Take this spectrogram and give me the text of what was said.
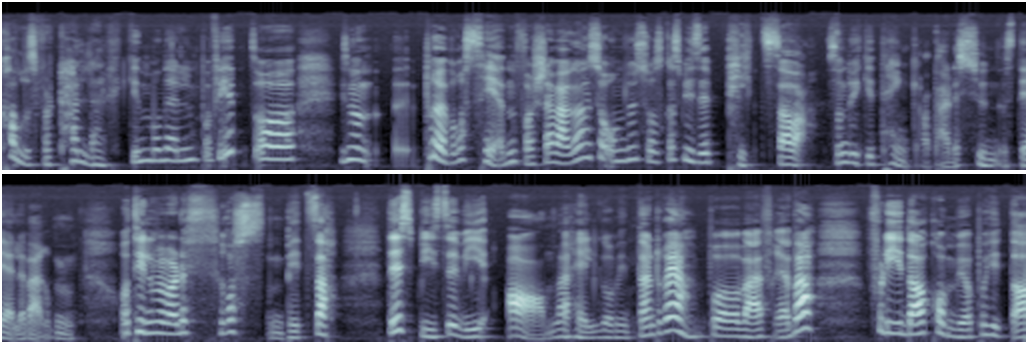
kalles for tallerkenmodellen på fint. Og hvis man prøver å se den for seg hver gang, så om du så skal spise pizza, da, som du ikke tenker at er det sunneste i hele verden, og til og med var det frossenpizza, det spiser vi annenhver helg om vinteren, tror jeg, på hver fredag. Fordi da kommer vi opp på hytta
